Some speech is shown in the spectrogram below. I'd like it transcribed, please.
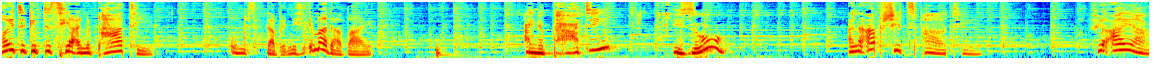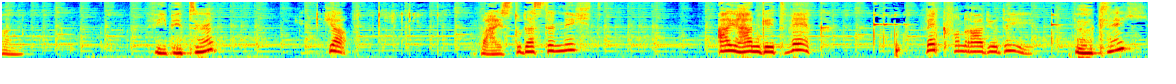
Heute gibt es hier eine Party. Und da bin ich immer dabei. Eine Party? Wieso? Eine Abschiedsparty. Für Eihan. Wie bitte? Ja. Weißt du das denn nicht? Eihan geht weg. Weg von Radio D. Wirklich?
